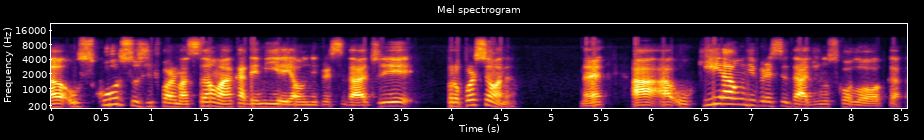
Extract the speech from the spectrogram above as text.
uh, os cursos de formação, a academia e a universidade proporciona, né? A, a, o que a universidade nos coloca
